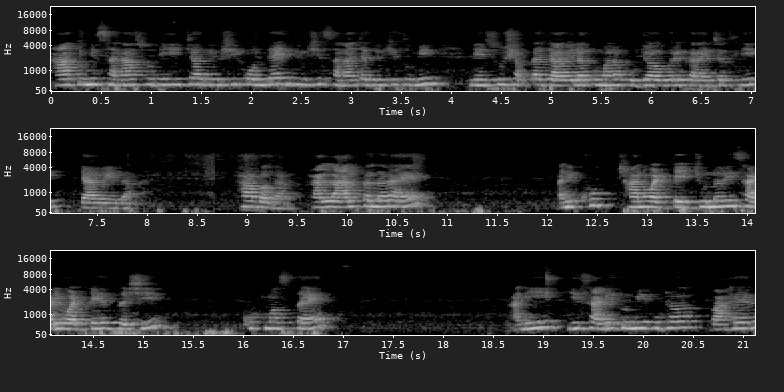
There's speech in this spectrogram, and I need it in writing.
हा तुम्ही सणासुदीच्या दिवशी कोणत्याही दिवशी सणाच्या दिवशी तुम्ही नेसू शकता ज्यावेळेला तुम्हाला पूजा वगैरे करायची असली त्यावेळेला. हा बघा हा लाल कलर आहे. आणि खूप छान वाटते चुनरी साडी वाटते जशी खूप मस्त आहे. आणि ही साडी तुम्ही कुठं बाहेर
